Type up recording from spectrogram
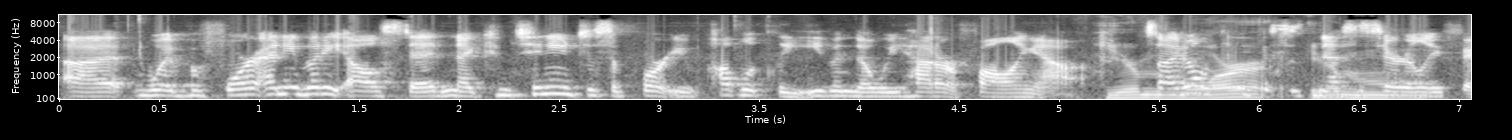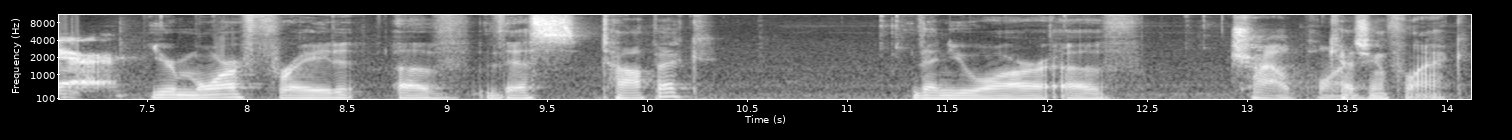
uh, when, before anybody else did, and I continue to support you publicly, even though we had our falling out. You're so I don't think this is necessarily more- fair. you're more afraid of this topic than you are of Child porn. catching flack.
